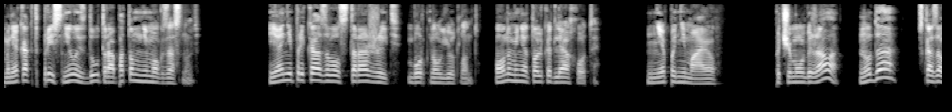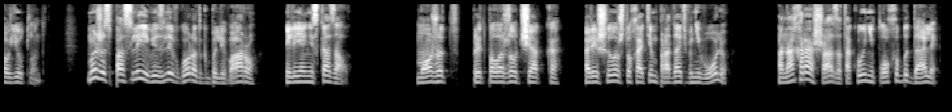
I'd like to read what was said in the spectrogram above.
Мне как-то приснилось до утра, а потом не мог заснуть». «Я не приказывал сторожить», — буркнул Ютланд. «Он у меня только для охоты». «Не понимаю». «Почему убежала?» «Ну да», — сказал Ютланд. «Мы же спасли и везли в город к Боливару. Или я не сказал?» «Может, — предположил Чакка, — решила, что хотим продать в неволю? Она хороша, за такую неплохо бы дали.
